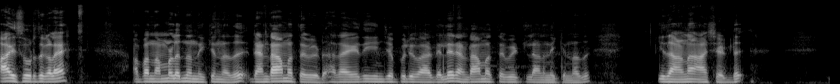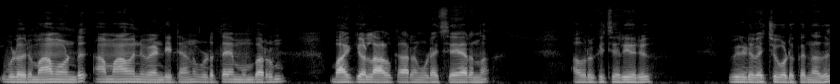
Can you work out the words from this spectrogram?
ഹായ് സുഹൃത്തുക്കളെ. അപ്പം നമ്മളിന്ന് നിൽക്കുന്നത് രണ്ടാമത്തെ വീട് അതായത് ഈഞ്ചപ്പുലി വാർഡിലെ രണ്ടാമത്തെ വീട്ടിലാണ് നിൽക്കുന്നത്. ഇതാണ് ആ ഷെഡ്. ഇവിടെ ഒരു മാമുണ്ട് ആ മാമന് വേണ്ടിയിട്ടാണ് ഇവിടുത്തെ മുമ്പറും ബാക്കിയുള്ള ആൾക്കാരും കൂടെ ചേർന്ന് അവർക്ക് ചെറിയൊരു വീട് വെച്ച് കൊടുക്കുന്നത്.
